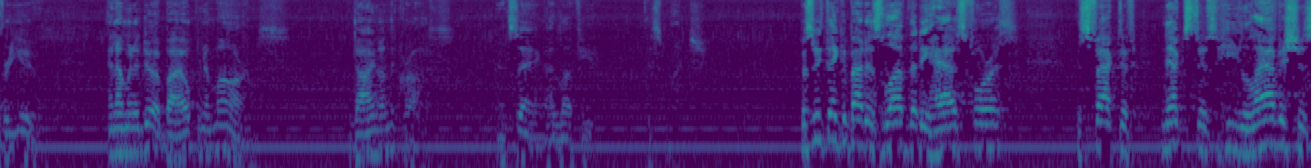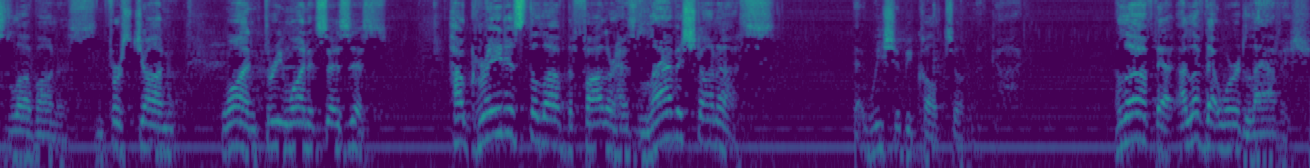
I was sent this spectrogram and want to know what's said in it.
for you. And I'm going to do it by opening my arms, dying on the cross, and saying, I love you this much. As we think about his love that he has for us, this fact of next is he lavishes love on us. In 1 John 1, 3 1, it says this How great is the love the Father has lavished on us that we should be called children of God. I love that. I love that word lavish.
